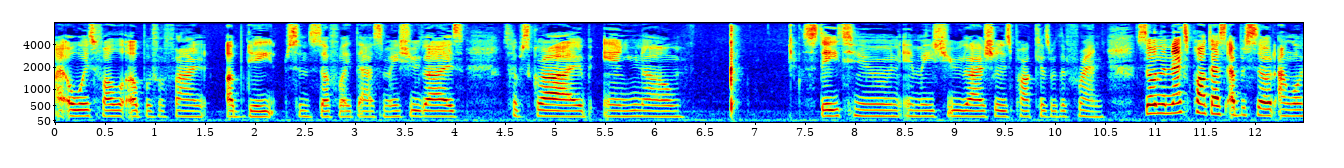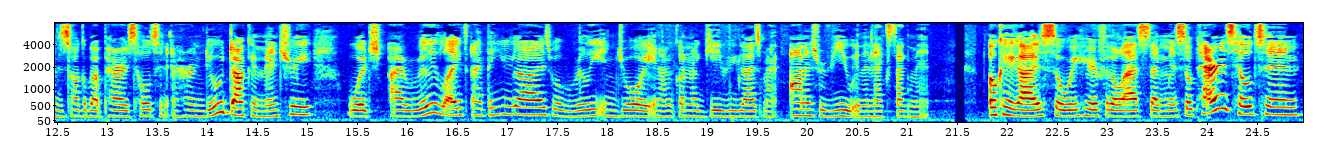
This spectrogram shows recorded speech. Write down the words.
I always follow up if I find updates and stuff like that. So make sure you guys subscribe and you know stay tuned and make sure you guys share this podcast with a friend. So in the next podcast episode, I'm going to talk about Paris Hilton and her new documentary, which I really liked and I think you guys will really enjoy. And I'm gonna give you guys my honest review in the next segment. Okay, guys, so we're here for the last segment. So Paris Hilton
